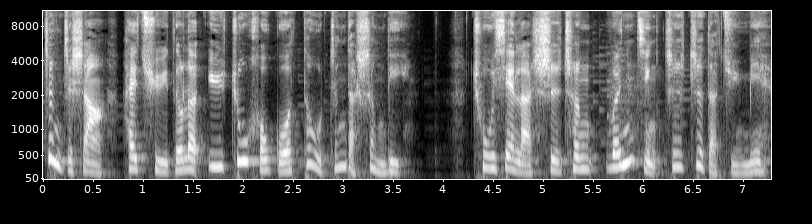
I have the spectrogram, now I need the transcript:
政治上还取得了与诸侯国斗争的胜利，出现了史称“文景之治”的局面。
